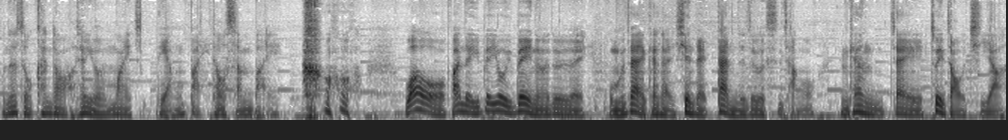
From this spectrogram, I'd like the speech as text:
我那时候看到好像有人卖两百到三百，哇哦，翻了一倍又一倍呢，对不对？我们再来看看现在蛋的这个市场哦。你看，在最早期啊，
